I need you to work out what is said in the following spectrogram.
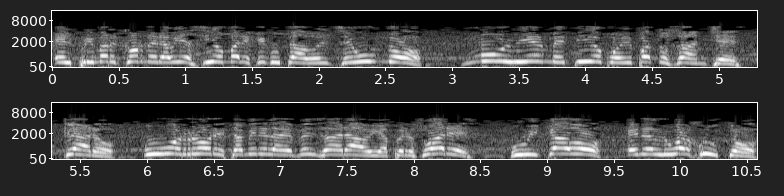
El primer córner había sido mal ejecutado. El segundo, muy bien metido por el Pato Sánchez. Claro, hubo errores también en la defensa de Arabia, pero Suárez ubicado en el lugar justo,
